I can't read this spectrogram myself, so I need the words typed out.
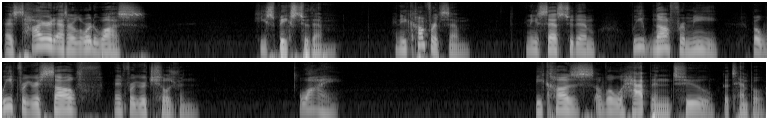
as tired as our Lord was, he speaks to them and he comforts them. And he says to them, Weep not for me, but weep for yourself and for your children. Why? Because of what will happen to the temple,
